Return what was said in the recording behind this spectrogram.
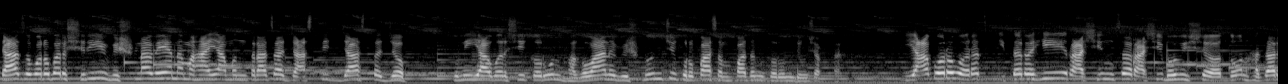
त्याचबरोबर श्री विष्णवे नमहा या मंत्राचा जास्तीत जास्त जप तुम्ही यावर्षी करून भगवान विष्णूंची कृपा संपादन करून देऊ शकता. याबरोबरच इतरही राशींचं राशी भविष्य दोन हजार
